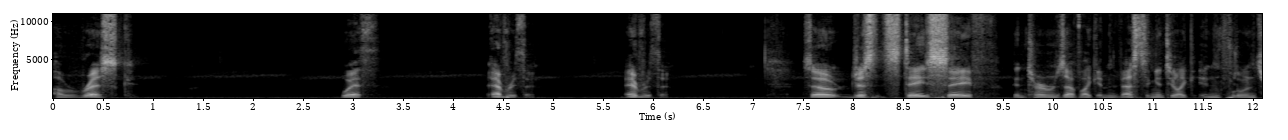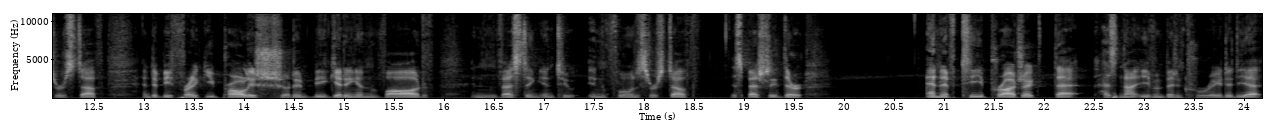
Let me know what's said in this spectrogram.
a risk with everything. Everything. So just stay safe in terms of like investing into like influencer stuff. And to be frank, you probably shouldn't be getting involved investing into influencer stuff, especially their NFT project that has not even been created yet,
